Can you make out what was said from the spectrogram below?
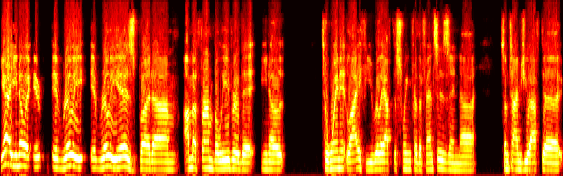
Yeah, you know, it it really it really is. But um, I'm a firm believer that you know to win at life, you really have to swing for the fences, and uh, sometimes you have to,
